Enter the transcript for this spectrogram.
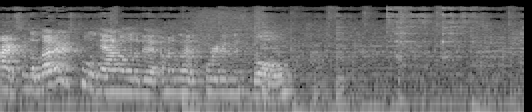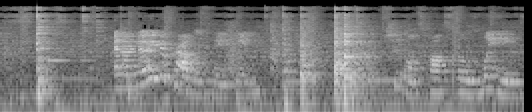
All right, so the butter has cooled down a little bit. I'm gonna go ahead and pour it in this bowl. And I know you're probably thinking, she's gonna toss those wings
